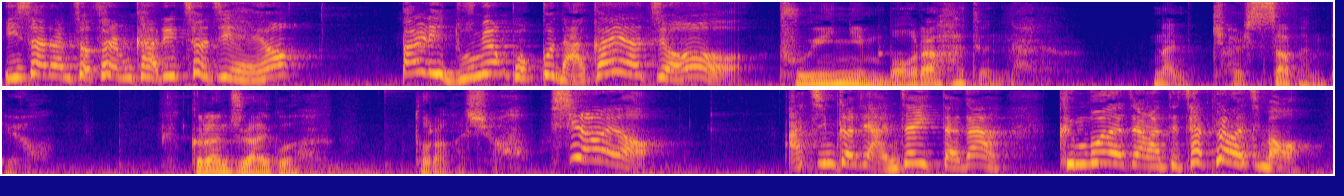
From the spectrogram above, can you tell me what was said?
이 사람 저 사람 가르쳐지해요? 빨리 누명 벗고 나가야죠. 부인이 뭐라 하든 난 결사반대요. 그런 줄 알고 돌아가시오. 싫어요. 아침까지 앉아있다가 근본화장한테 잡혀가지 뭐.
